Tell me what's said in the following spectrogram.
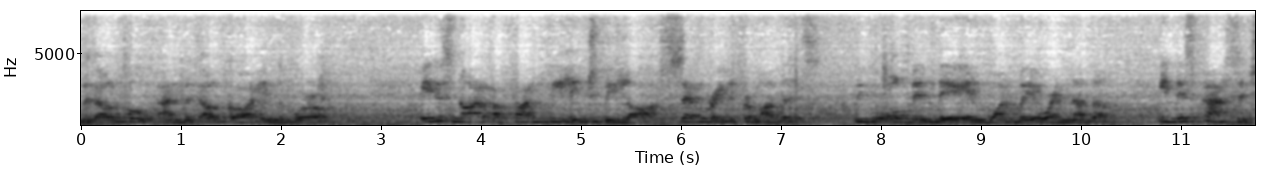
without hope and without God in the world. It is not a fun feeling to be lost, separated from others. We've all been there in one way or another. In this passage,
